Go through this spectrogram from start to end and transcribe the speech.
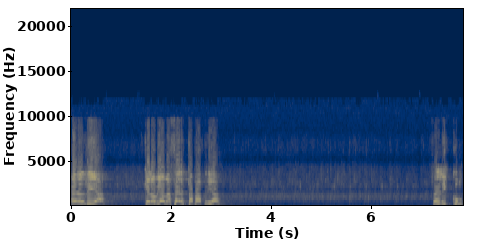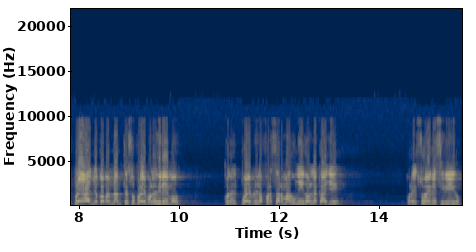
en el día que lo vio nacer esta patria. Feliz cumpleaños, comandante supremo, le diremos, con el pueblo y la Fuerza Armada unidos en la calle. Por eso he decidido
